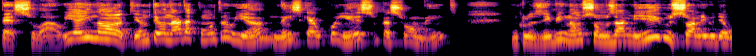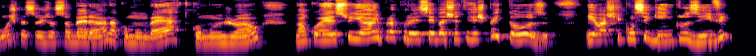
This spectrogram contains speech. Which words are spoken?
pessoal. E aí, note, eu não tenho nada contra o Ian, nem sequer o conheço pessoalmente, Inclusive, não somos amigos, sou amigo de algumas pessoas da Soberana, como Humberto, como o João. Não conheço o Ian e procurei ser bastante respeitoso. E eu acho que consegui, inclusive,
